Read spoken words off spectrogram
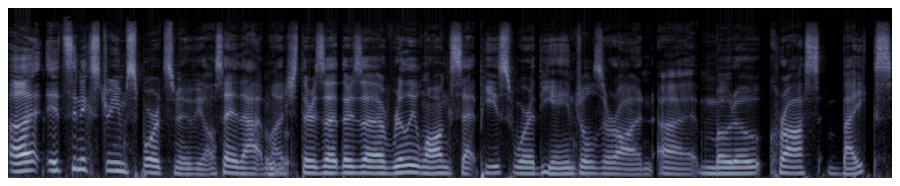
Uh, it's an extreme sports movie. I'll say that much. There's a there's a really long set piece where the Angels are on uh motocross bikes.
